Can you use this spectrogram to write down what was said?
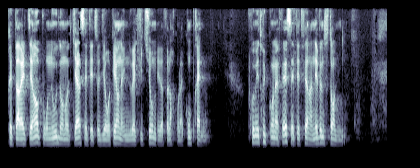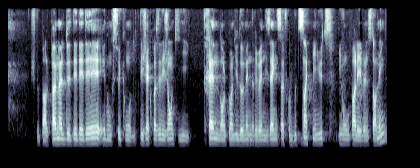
préparer le terrain, pour nous, dans notre cas, c'était de se dire, OK, on a une nouvelle feature, mais il va falloir qu'on la comprenne. Premier truc qu'on a fait, c'était de faire un event storming. Je te parle pas mal de DDD, et donc ceux qui ont déjà croisé des gens qui traînent dans le coin du domaine driven design savent qu'au bout de 5 minutes, ils vont vous parler event storming.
